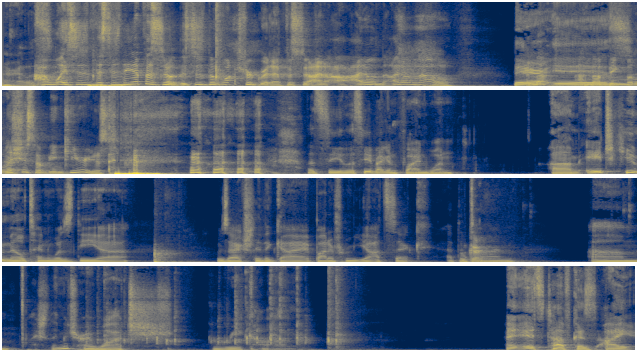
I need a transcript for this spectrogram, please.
All right, let's. I, this is this is the episode. This is the watch regret episode. I, I, I don't I don't know. There I'm not, is- I'm not being malicious. I'm being curious. let's see. Let's see if I can find one. Um, HQ Milton was the uh, was actually the guy. I bought it from Yatsik at the Okay. time. Um, actually, let me try watch recon. It's tough because I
